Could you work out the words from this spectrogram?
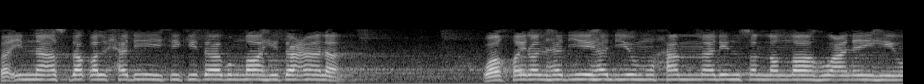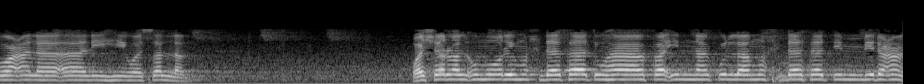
فإن أصدق الحديث كتاب الله تعالى وخير الهدي هدي محمد صلى الله عليه وعلى آله وسلم. وشر الأمور محدثاتها فإن كل محدثة بدعة.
